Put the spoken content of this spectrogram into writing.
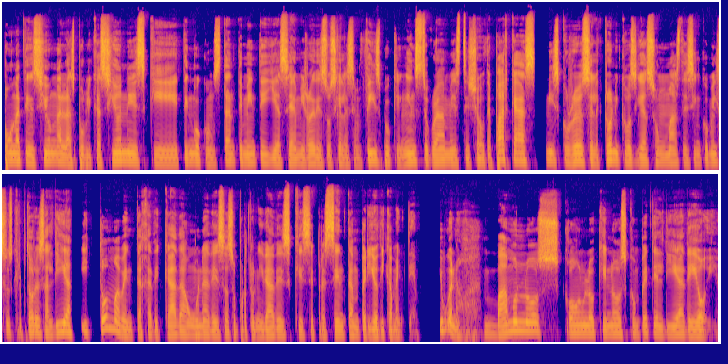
pon atención a las publicaciones que tengo constantemente, ya sea en mis redes sociales en Facebook, en Instagram, este show de podcast. Mis correos electrónicos ya son más de 5 mil suscriptores al día y toma ventaja de cada una de esas oportunidades que se presentan periódicamente. Y bueno, vámonos con lo que nos compete el día de hoy.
